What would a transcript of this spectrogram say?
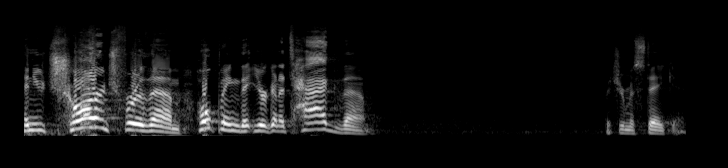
and you charge for them, hoping that you're going to tag them. But you're mistaken.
